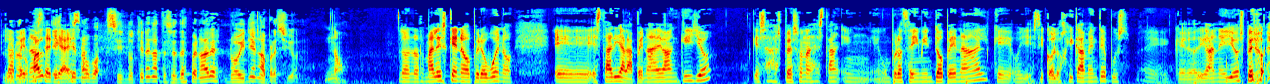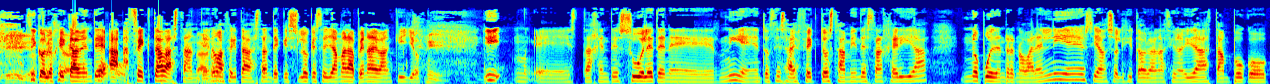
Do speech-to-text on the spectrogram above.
Lo La pena normal sería es que esa. no va- si no tienen antecedentes penales, no irían a presión. No, lo normal es que no, pero bueno, eh, estaría la pena de banquillo, que esas personas están en, en un procedimiento penal que, oye, psicológicamente, pues eh, que lo digan ellos, pero Sí, psicológicamente afecta bastante, Claro. ¿no? Afecta bastante, que es lo que se llama la pena de banquillo. Sí. Y mm, eh, esta gente suele tener NIE, entonces a efectos también de extranjería no pueden renovar el NIE, si han solicitado la nacionalidad tampoco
